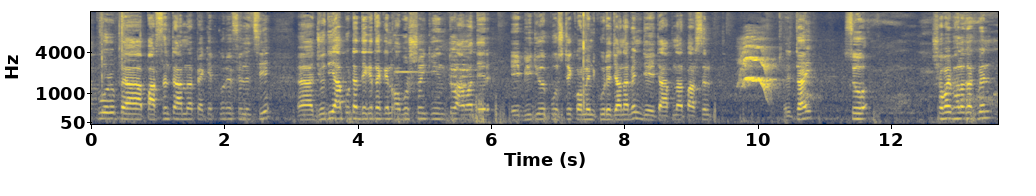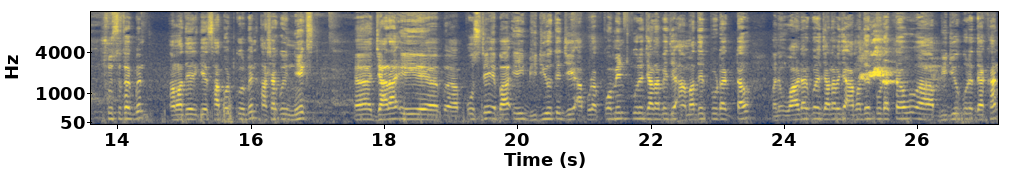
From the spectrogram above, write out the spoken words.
আপুর পার্সেলটা আমরা প্যাকেট করে ফেলেছি। যদি আপুটা দেখে থাকেন, অবশ্যই কিন্তু আমাদের এই ভিডিও পোস্টে কমেন্ট করে জানাবেন যে এটা আপনার পার্সেল এটাই সো সবাই ভালো থাকবেন, সুস্থ থাকবেন, আমাদেরকে সাপোর্ট করবেন। আশা করি নেক্সট যারা এই পোস্টে বা এই ভিডিওতে যে আপুরা কমেন্ট করে জানাবে যে আমাদের প্রোডাক্টটাও মানে অর্ডার করে জানাবে যে আমাদের প্রোডাক্টটাও ভিডিও করে দেখান,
